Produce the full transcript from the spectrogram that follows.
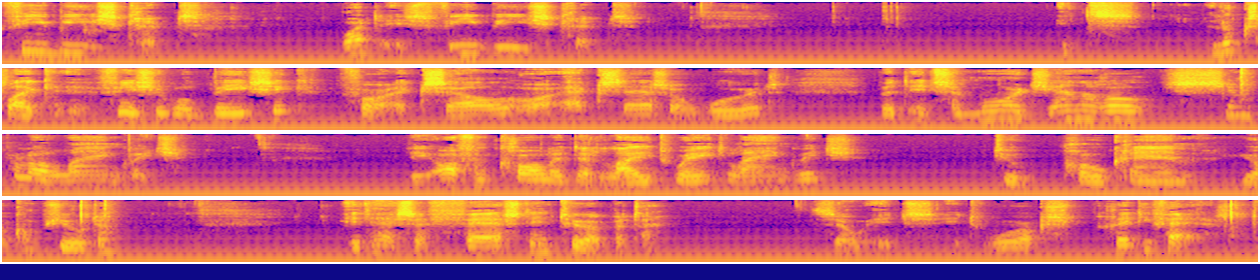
VB script. What is VB script? It looks like Visual Basic for Excel or Access or Word, but it's a more general, simpler language. They often call it a lightweight language to program your computer. It has a fast interpreter, so it's, it works pretty fast.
